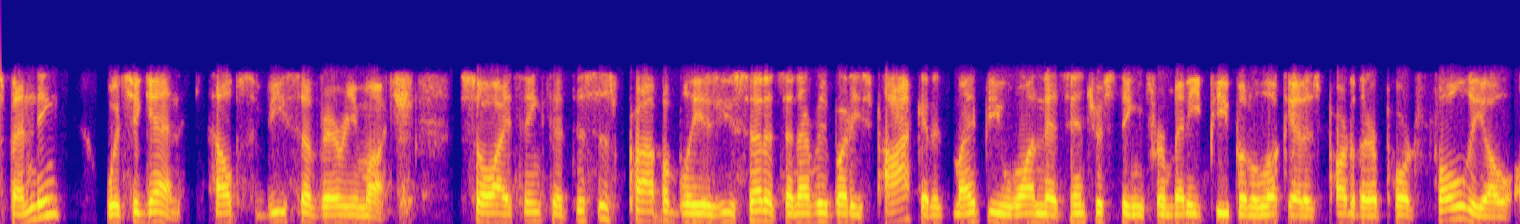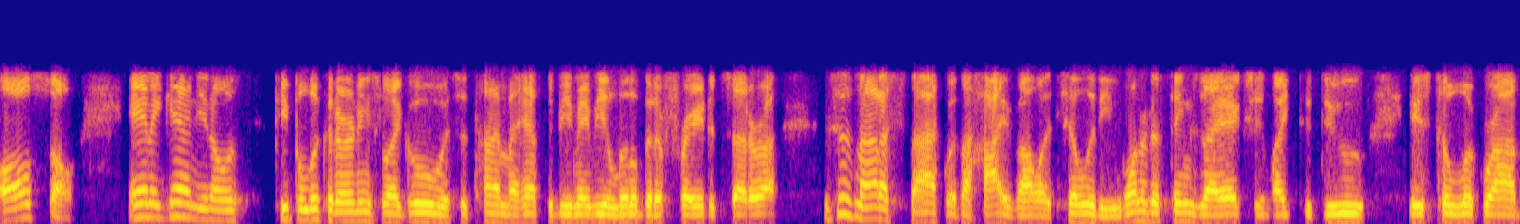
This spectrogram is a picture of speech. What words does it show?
spending which again helps visa very much. So i think that this is probably as you said it's in everybody's pocket. It might be one that's interesting for many people to look at as part of their portfolio also. And again you know people look at earnings like oh it's a time i have to be maybe a little bit afraid et cetera this is not a stock with a high volatility. One of the things I actually like to do is to look, Rob,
